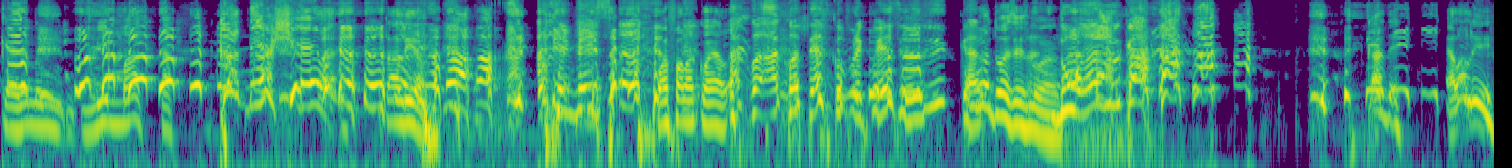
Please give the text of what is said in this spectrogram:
Querendo me matar. Cadê a Sheila? Tá ali, ó. Pode falar com ela. Aco- Acontece com frequência, assim, cara. Uma, duas vezes no ano. Do ano, cara. Cadê? Ela ali.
